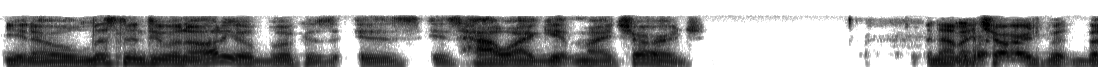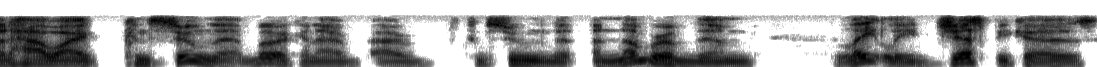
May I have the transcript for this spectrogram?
you know, listening to an audiobook is is is how I get my charge. Not my charge, but but how I consume that book, and I've I've consumed a number of them lately just because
